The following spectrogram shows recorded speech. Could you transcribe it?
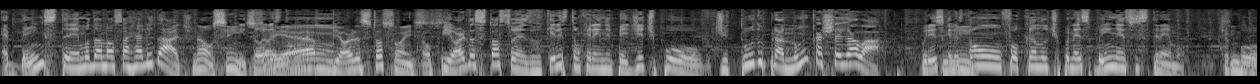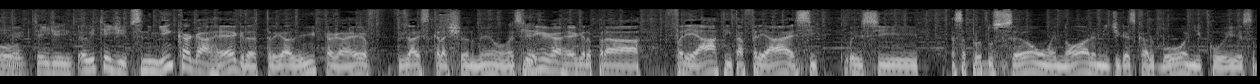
é bem extremo da nossa realidade. Não, sim, Então isso eles aí é tão- a pior das situações. É o pior das situações. O que eles estão querendo impedir é, tipo, de tudo pra nunca chegar lá. Por isso que eles Sim. estão focando, tipo, nesse, bem nesse extremo. Tipo, Eu entendi, eu entendi. Se ninguém cagar regra, tá ligado? Ninguém cagar regra, já escrachando mesmo, mas se Ok. ninguém cagar regra pra frear, tentar frear esse, esse, essa produção enorme de gás carbônico e essa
